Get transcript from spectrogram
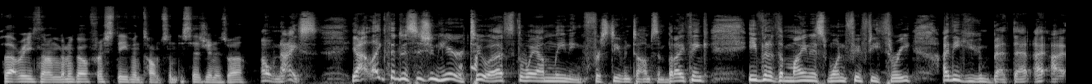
for that reason, I'm going to go for a Stephen Thompson decision as well. Oh, nice. Yeah, I like the decision here too. That's the way I'm leaning for Stephen Thompson. But I think even at the minus 153, I think you can bet that. I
